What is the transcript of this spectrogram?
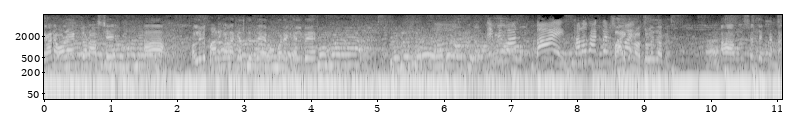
এখানে অনেকজন আসছে। অলরেডি পানি খেলা খেলতেছে এবং পরে খেলবে। বাই ভালো থাকবেন ভাই কেন? চলে যাবেন। হ্যাঁ অনুষ্ঠান দেখবেন না?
